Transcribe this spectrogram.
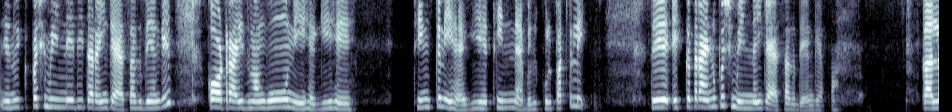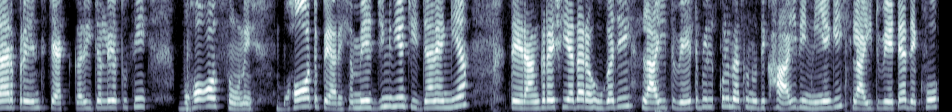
ਇਹਨੂੰ ਇੱਕ ਪਸ਼ਮੀਨੇ ਦੀ ਤਰ੍ਹਾਂ ਹੀ ਕਹਿ ਸਕਦੇ ਹਾਂਗੇ। ਕੋਟਰਾਈਜ਼ ਵਾਂਗੂ ਨਹੀਂ ਹੈਗੀ ਇਹ। ਥਿੰਕ ਨਹੀਂ ਹੈਗੀ, ਇਹ ਥਿਨ ਹੈ, ਬਿਲਕੁਲ ਪਤਲੀ। ਤੇ ਇੱਕ ਤਰ੍ਹਾਂ ਇਹਨੂੰ ਪਸ਼ਮੀਨਾ ਹੀ ਕਹਿ ਸਕਦੇ ਹਾਂਗੇ ਆਪਾਂ। ਕਲਰ ਪ੍ਰਿੰਟ ਚੈੱਕ ਕਰੀ ਚੱਲਿਓ ਤੁਸੀਂ। ਬਹੁਤ ਸੋਹਣੇ, ਬਹੁਤ ਪਿਆਰੇ ਅਮੇਜ਼ਿੰਗ ਦੀਆਂ ਚੀਜ਼ਾਂ ਰਹਿਗੀਆਂ। ਤੇ ਰੰਗ ਰਸ਼ੀਆ ਦਾ ਰਹੂਗਾ ਜੀ। ਲਾਈਟ weight, ਬਿਲਕੁਲ ਮੈਂ ਤੁਹਾਨੂੰ ਦਿਖਾ ਹੀ ਦਿੰਨੀ ਹੈਗੀ। ਲਾਈਟ weight ਹੈ, ਦੇਖੋ।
